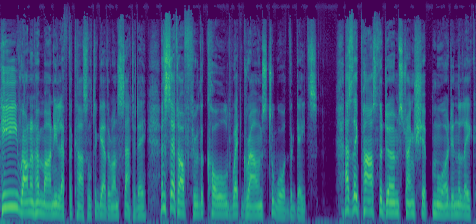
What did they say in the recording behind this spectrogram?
He, Ron, and Hermione left the castle together on Saturday and set off through the cold, wet grounds toward the gates. As they passed the Durmstrang ship moored in the lake,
